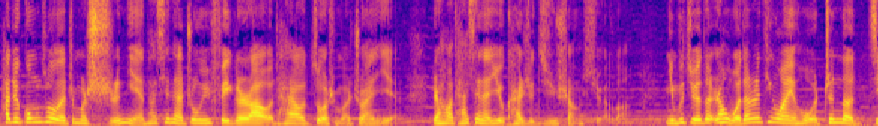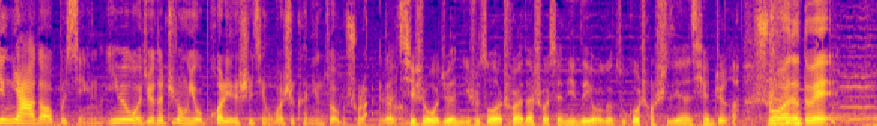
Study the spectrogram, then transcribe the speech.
他就工作了这么十年，他现在终于 figure out 他要做什么专业，然后他现在又开始继续上学了。你不觉得？然后我当时听完以后，我真的惊讶到不行，因为我觉得这种有魄力的事情，我是肯定做不出来的呃。其实我觉得你是做得出来，但首先你得有一个足够长时间的签证啊。说的对。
